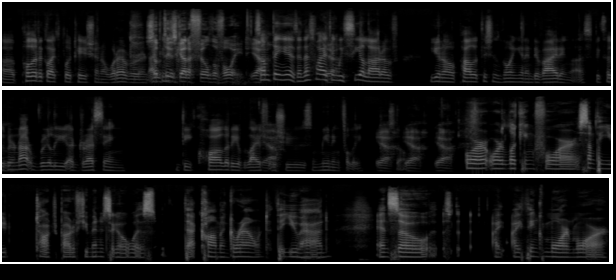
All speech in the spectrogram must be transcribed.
uh, political exploitation or whatever. And Something's got to fill the void. Yeah. something is and that's why i think we see a lot of you know politicians going in and dividing us because Mm. we're not really addressing the quality of life Yeah. issues meaningfully yeah. so- Yeah. Yeah. Or or looking for something you talked about a few minutes ago was that common ground that you had. And so I, I think more and more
